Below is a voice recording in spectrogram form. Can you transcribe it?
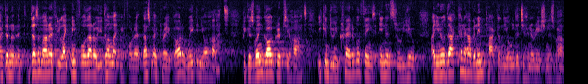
I don't, it doesn't matter if you like me for that or you don't like me for it. That's my prayer. God, awaken your hearts. Because when God grips your heart, He can do incredible things in and through you. And you know, that can have an impact on the older generation as well.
